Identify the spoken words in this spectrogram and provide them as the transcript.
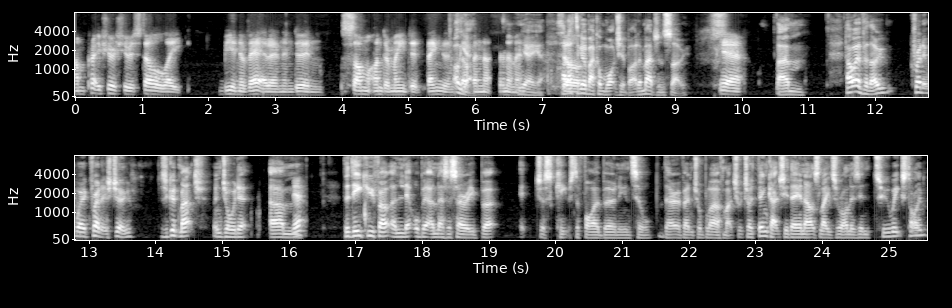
I'm pretty sure she was still like being a veteran and doing some undermined things and Oh, stuff yeah. in that tournament. Yeah, yeah. So, I'd have to go back and watch it, but I'd imagine so. Yeah. Um, however, though, credit where credit's due. It's a good match. Enjoyed it. Um, Yeah. The DQ felt a little bit unnecessary, but it just keeps the fire burning until their eventual playoff match, which I think actually they announced later on is in two weeks' time.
